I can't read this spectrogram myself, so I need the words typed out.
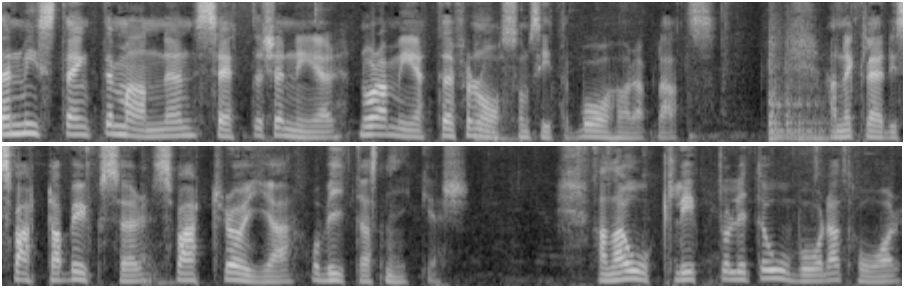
Den misstänkte mannen sätter sig ner några meter från oss som sitter på åhörarplats. Han är klädd i svarta byxor, svart tröja och vita sneakers. Han har oklippt och lite ovårdat hår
